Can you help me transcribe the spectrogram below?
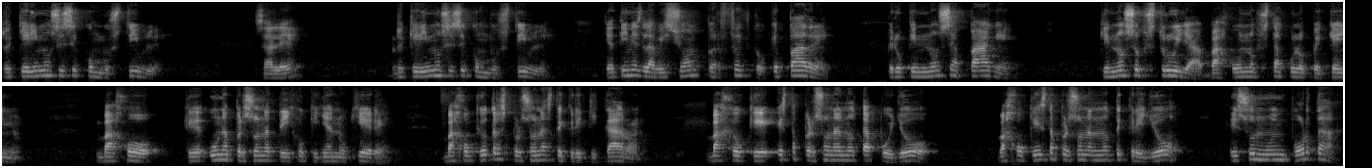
Requerimos ese combustible. ¿Sale? Requerimos ese combustible. Ya tienes la visión, perfecto, qué padre pero que no se apague, que no se obstruya bajo un obstáculo pequeño, bajo que una persona te dijo que ya no quiere, bajo que otras personas te criticaron, bajo que esta persona no te apoyó, bajo que esta persona no te creyó. Eso no importa.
